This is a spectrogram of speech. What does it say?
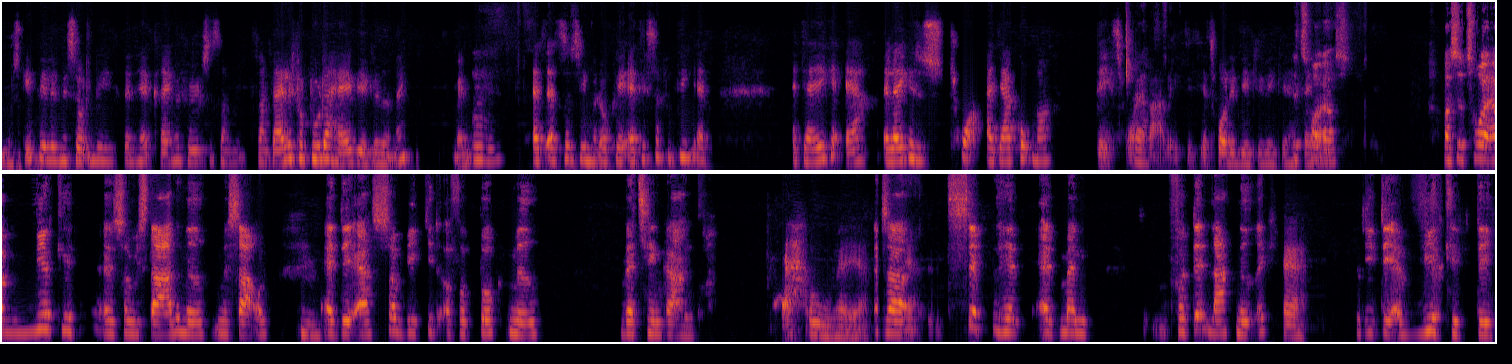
måske bliver lidt misundelige, den her grimme følelse, som, som der er lidt forbudt at have i virkeligheden. Ikke? Men mm. at, at så siger man, okay, er det så fordi, at, at jeg ikke er, eller ikke tror, at jeg er god nok? Det tror jeg bare er vigtigt. Jeg tror, det er virkelig vigtigt. Det tror jeg også. Og så tror jeg virkelig, øh, som vi startede med, med Saul, mm. at det er så vigtigt at få bugt med, hvad tænker andre. Ja, uh, ja. Altså ja. simpelthen, at man får den lagt ned, ikke? Ja. Fordi det er virkelig det,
